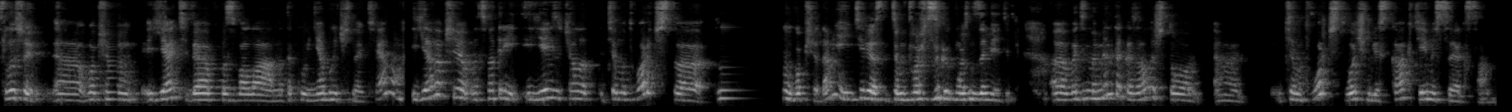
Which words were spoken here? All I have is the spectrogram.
Слушай, э, в общем, я тебя позвала на такую необычную тему. Я вообще, вот смотри, я изучала тему творчества, ну, вообще, да, мне интересна тема творчества, как можно заметить. Э, в один момент оказалось, что э, тема творчества очень близка к теме секса.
